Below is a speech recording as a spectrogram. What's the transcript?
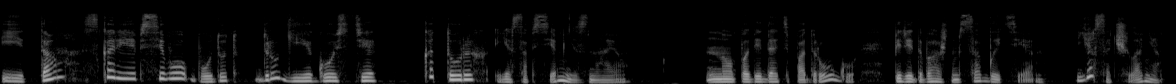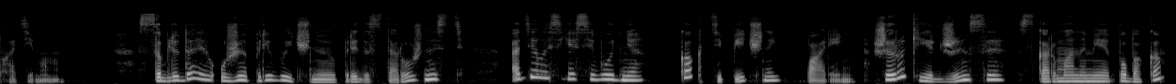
И там, скорее всего, будут другие гости, которых я совсем не знаю. Но повидать подругу перед важным событием я сочла необходимым. Соблюдая уже привычную предосторожность, оделась я сегодня как типичный парень. Широкие джинсы с карманами по бокам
